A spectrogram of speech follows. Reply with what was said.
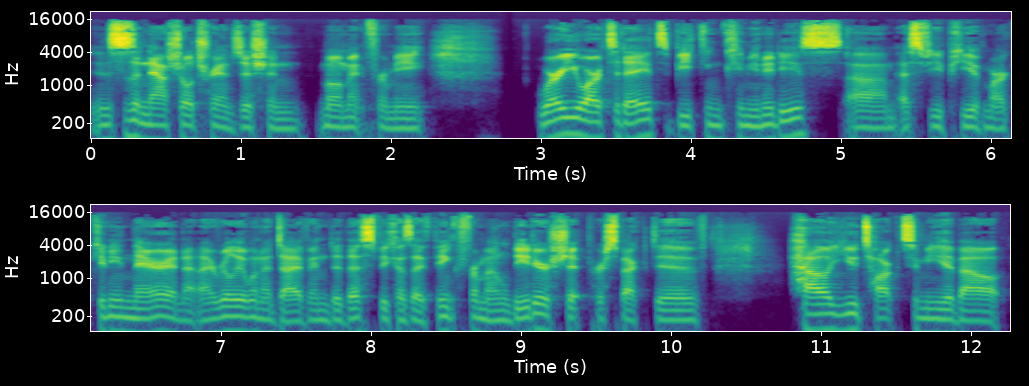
this is a natural transition moment for me where you are today, it's Beacon Communities, um, SVP of marketing there. And I really want to dive into this because I think from a leadership perspective, how you talk to me about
